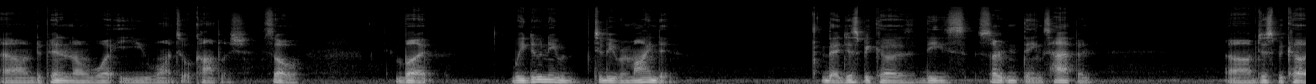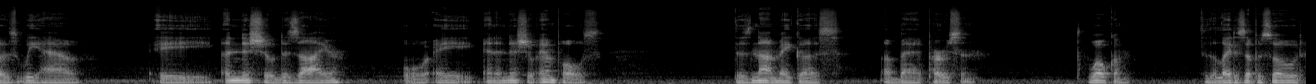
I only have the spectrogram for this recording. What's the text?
um, depending on what you want to accomplish. So, but we do need to be reminded that just because these certain things happen, um, just because we have a initial desire or a an initial impulse, does not make us a bad person. Welcome to the latest episode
